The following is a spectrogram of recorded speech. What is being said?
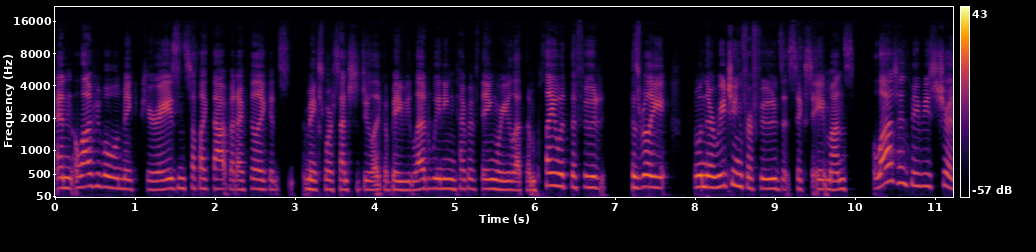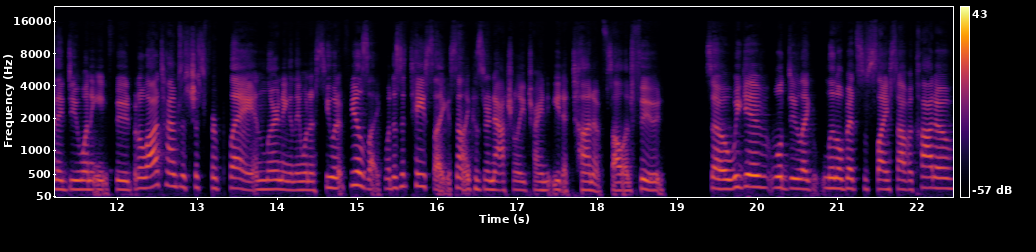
And a lot of people will make purees and stuff like that, but I feel like it's, it makes more sense to do like a baby led weaning type of thing where you let them play with the food. Because really, when they're reaching for foods at six to eight months, a lot of times babies, sure, they do want to eat food, but a lot of times it's just for play and learning and they want to see what it feels like. What does it taste like? It's not like because they're naturally trying to eat a ton of solid food. So we give, we'll do like little bits of sliced avocado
